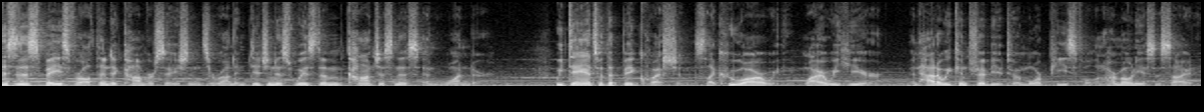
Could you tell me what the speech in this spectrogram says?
This is a space for authentic conversations around Indigenous wisdom, consciousness, and wonder. We dance with the big questions like who are we, why are we here, and how do we contribute to a more peaceful and harmonious society?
